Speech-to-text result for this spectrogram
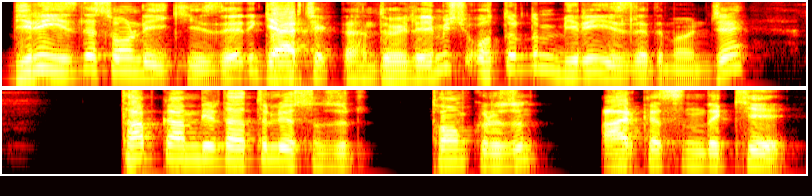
Biri izle sonra iki izledi. Gerçekten de öyleymiş. Oturdum biri izledim önce. Top Gun 1'de hatırlıyorsunuzdur. Tom Cruise'un arkasındaki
